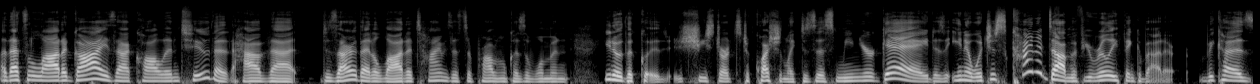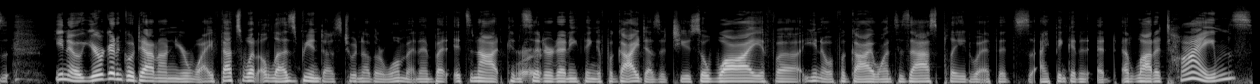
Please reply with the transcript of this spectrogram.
Uh, that's a lot of guys that call in too that have that desire that a lot of times it's a problem because a woman you know the she starts to question like does this mean you're gay does it you know which is kind of dumb if you really think about it because you know you're going to go down on your wife that's what a lesbian does to another woman and but it's not considered anything if a guy does it to you so why if a you know if a guy wants his ass played with it's i think a, a, a lot of times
